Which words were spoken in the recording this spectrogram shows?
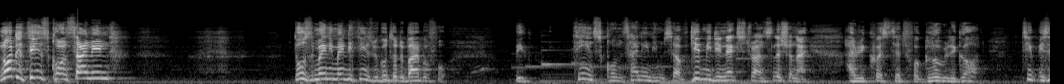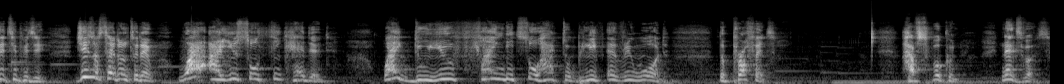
not the things concerning those many, many things we go to the Bible for. The things concerning himself. Give me the next translation I, I requested for. Glory to God. Is it TPT? Jesus said unto them, Why are you so thick headed? Why do you find it so hard to believe every word the prophet have spoken? Next verse.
